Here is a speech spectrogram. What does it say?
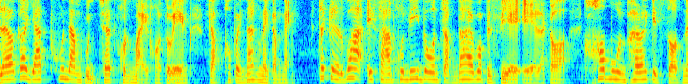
แล้วก็ยัดผู้นำหุ่นเชิดคนใหม่ของตัวเอง กลับเข้าไปนั่งในตำแหน่ง ถ้าเกิดว่าไอ้สามคนนี้โดนจับได้ว่าเป็น CIA แล้วก็ข้อมูลภารกิจสอดแน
